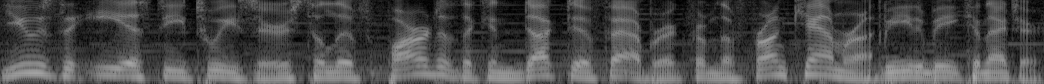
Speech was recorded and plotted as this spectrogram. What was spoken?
Use the ESD tweezers to lift part of the conductive fabric from the front camera B2B connector.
